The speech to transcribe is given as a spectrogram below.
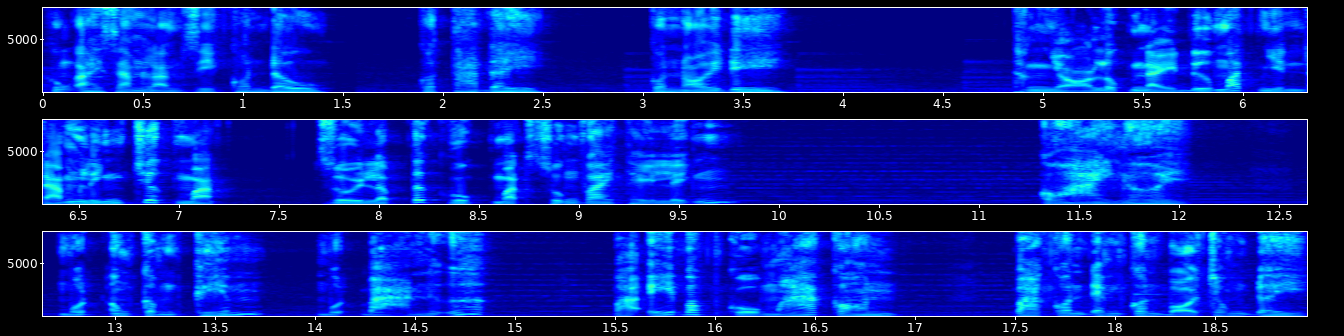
Không ai dám làm gì con đâu. Có ta đây, Con nói đi. Thằng nhỏ lúc này đưa mắt nhìn đám lính trước mặt, Rồi lập tức gục mặt xuống vai thầy lĩnh. Có hai người, một ông cầm kiếm, Một bà nữa. Bà ấy bóp cổ má con, Ba con đem con bỏ trong đây,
